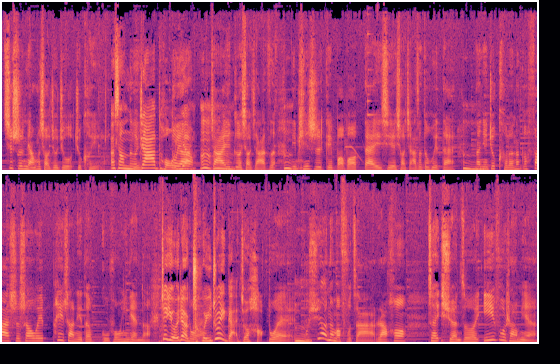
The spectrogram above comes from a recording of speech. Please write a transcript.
其实两个小揪揪就可以了。啊，像哪吒头一样，扎一个小夹子。你平时给宝宝戴一些小夹子都会戴，那你就可能那个发饰稍微配上你的古风一点的，就有一点垂坠感就好。对，不需要那么复杂。然后在选择衣服上面，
